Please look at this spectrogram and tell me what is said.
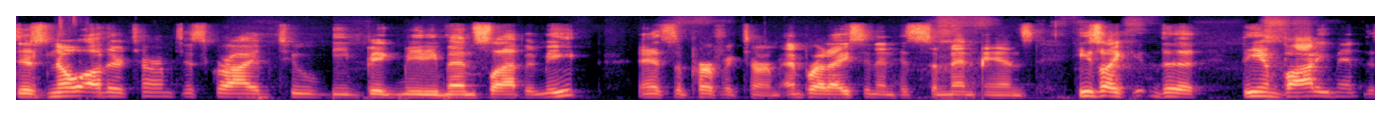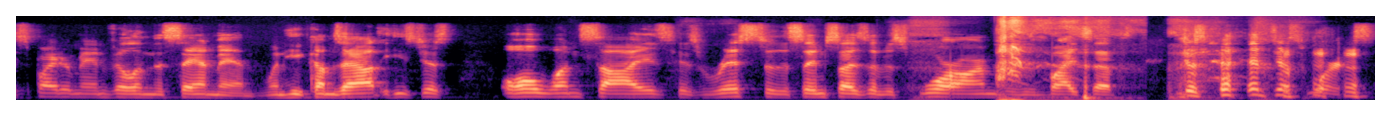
there's no other term to describe two big meaty men slapping meat, and it's the perfect term. And Brett Ison and his cement hands. He's like the the embodiment, the Spider-Man villain, the Sandman. When he comes out, he's just all one size. His wrists are the same size of his forearms and his biceps. just it just works.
